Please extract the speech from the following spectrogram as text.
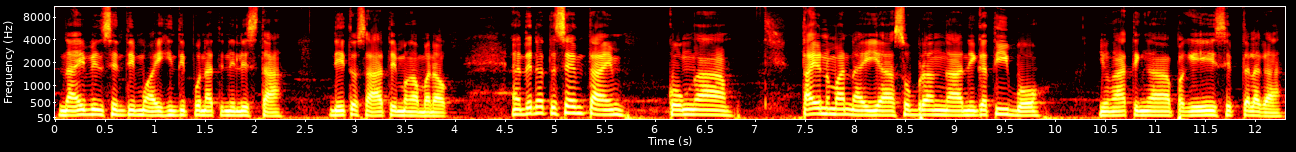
na even sentimo ay hindi po natin nilista dito sa ating mga manok. And then at the same time, kung ah, tayo naman ay ah, sobrang ah, negatibo yung ating ah, pag-iisip talaga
